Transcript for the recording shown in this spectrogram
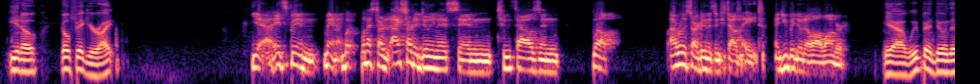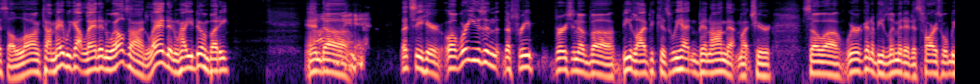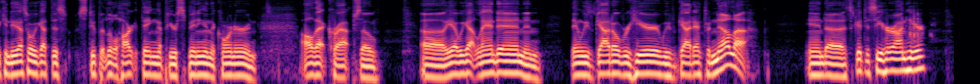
you know. Go figure, right? Yeah, it's been man. When I started, I started doing this in 2000. Well, I really started doing this in 2008, and you've been doing it a lot longer. Yeah, we've been doing this a long time. Hey, we got Landon Wells on. Landon, how you doing, buddy? And uh, uh let's see here. Well, we're using the free version of uh, BeLive because we hadn't been on that much here. So uh, we're going to be limited as far as what we can do. That's why we got this stupid little heart thing up here spinning in the corner and all that crap. So, uh, yeah, we got Landon, and then we've got over here, we've got Antonella, and uh, it's good to see her on here.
